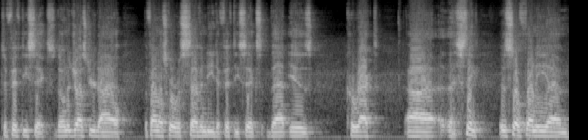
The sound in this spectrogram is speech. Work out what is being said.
to 56. Don't adjust your dial. The final score was 70 to 56. That is correct. Uh, this thing is so funny. Um,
